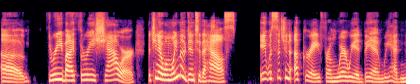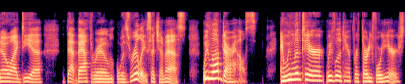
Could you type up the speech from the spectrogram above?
uh three by three shower. But you know, when we moved into the house, it was such an upgrade from where we had been. We had no idea that bathroom was really such a mess. We loved our house and we lived here, we've lived here for 34 years.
